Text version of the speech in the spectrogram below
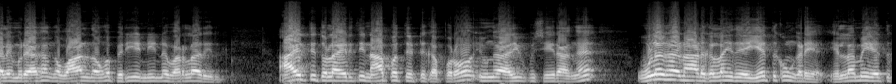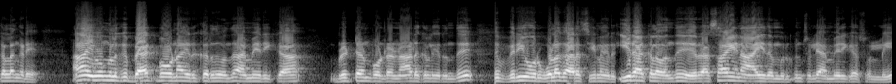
தலைமுறையாக அங்கே வாழ்ந்தவங்க பெரிய நீண்ட வரலாறு இருக்குது ஆயிரத்தி தொள்ளாயிரத்தி நாற்பத்தெட்டுக்கு அப்புறம் இவங்க அறிவிப்பு செய்கிறாங்க உலக நாடுகள்லாம் இதை ஏற்றுக்கவும் கிடையாது. எல்லாமே ஏற்றுக்கலாம் கிடையாது. ஆனால் இவங்களுக்கு பேக் போனாக இருக்கிறது வந்து அமெரிக்கா பிரிட்டன் போன்ற நாடுகள் இருந்து பெரிய ஒரு உலக அரசியலும் இருக்கு. ஈராக்கில் வந்து ரசாயன ஆயுதம் இருக்குன்னு சொல்லி அமெரிக்கா சொல்லி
